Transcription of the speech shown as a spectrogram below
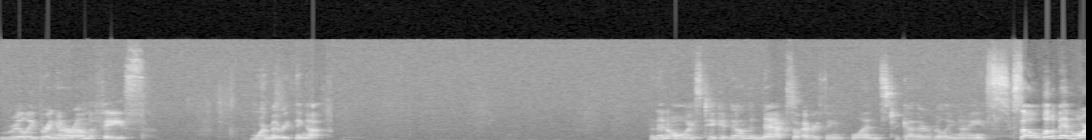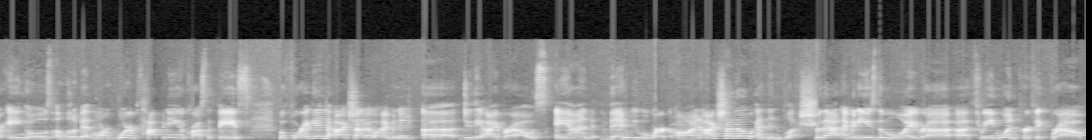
really bring it around the face. Warm everything up. And then always take it down the neck so everything blends together really nice. So a little bit more angles, a little bit more warmth happening across the face. Before I get into eyeshadow, I'm gonna uh, do the eyebrows and then we will work on eyeshadow and then blush. For that, I'm gonna use the Moira 3-in-1 uh, Perfect Brow.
